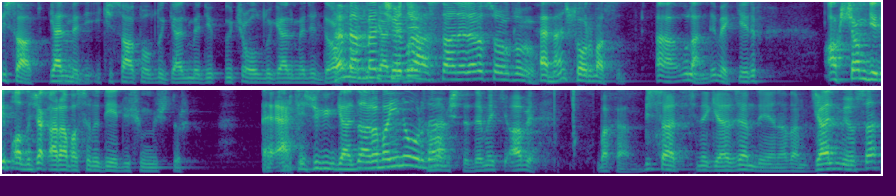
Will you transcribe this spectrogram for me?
Bir saat gelmedi. iki saat oldu gelmedi. Üç oldu gelmedi. Dört Hemen oldu ben gelmedi. çevre hastanelere sordurum. Hemen sormazsın. Ha, ulan demek ki herif akşam gelip alacak arabasını diye düşünmüştür. E, ertesi gün geldi araba yine orada. Tamam işte demek ki abi bak abi bir saat içinde geleceğim diyen adam gelmiyorsa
